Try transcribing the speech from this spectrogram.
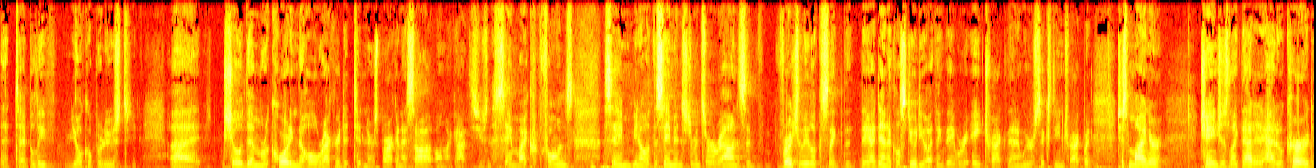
that I believe Yoko produced. Uh, showed them recording the whole record at Tittenhurst Park, and I saw, oh my God, it's using the same microphones, same you know the same instruments are around. It's a virtually looks like the, the identical studio. I think they were eight track then, and we were 16 track, but just minor changes like that had occurred,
